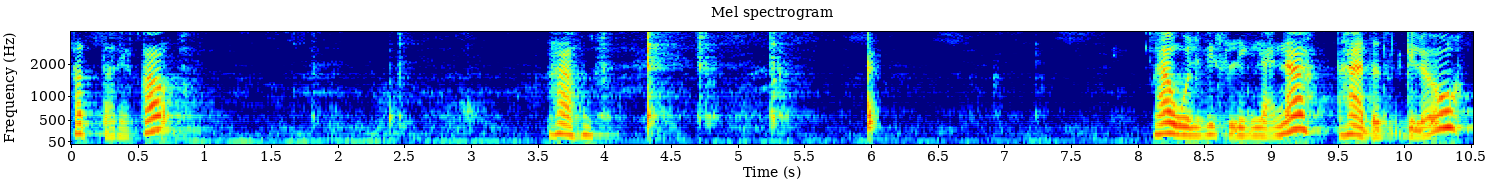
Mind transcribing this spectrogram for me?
هاد الطريقة. ها هو. ها هو ال vis اللي قلعناه. هذا تقلعوه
